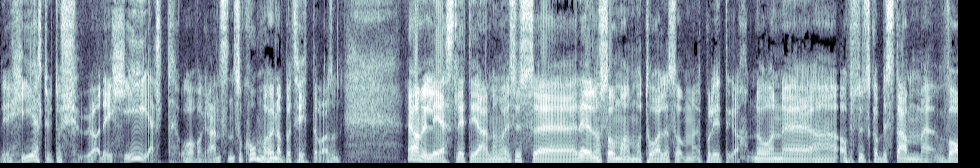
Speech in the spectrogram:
Det er helt ute og kjører. Det er helt over grensen. Så kommer hun da på Twitter og bare sånn jeg har lest litt igjennom, jeg synes uh, det er noe sånn man må tåle som eh, politiker. Når en uh, absolutt skal bestemme hva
